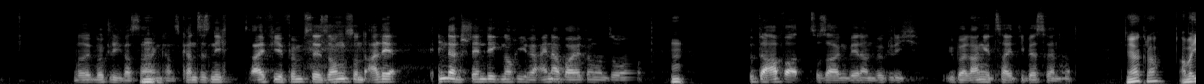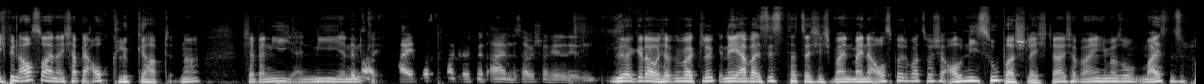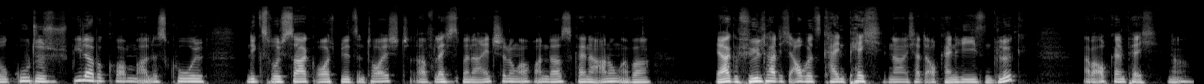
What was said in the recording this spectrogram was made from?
wirklich was sagen hm. kannst. Kannst es nicht drei, vier, fünf Saisons und alle ändern ständig noch ihre Einarbeitung und so da abwarten zu sagen, wer dann wirklich über lange Zeit die besseren hat. Ja, klar. Aber ich bin auch so einer, ich habe ja auch Glück gehabt, ne? Ich habe ja nie, nie in immer, hey, du hast immer Glück mit allem, das habe ich schon gelesen. Ja, genau, ich habe immer Glück. Nee, aber es ist tatsächlich, mein, meine Ausbeute war zum Beispiel auch nie super schlecht, ja. Ich habe eigentlich immer so meistens so gute Spieler bekommen, alles cool. Nichts, wo ich sage, oh, ich bin jetzt enttäuscht. Aber vielleicht ist meine Einstellung auch anders, keine Ahnung, aber ja, gefühlt hatte ich auch jetzt kein Pech, ne? Ich hatte auch kein Riesenglück, aber auch kein Pech, ne?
